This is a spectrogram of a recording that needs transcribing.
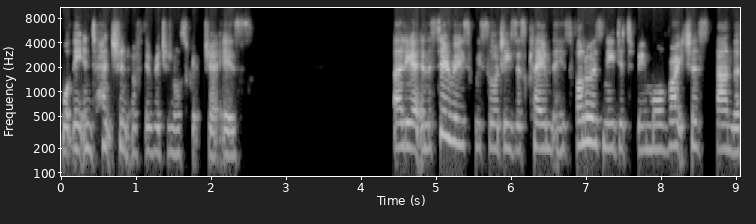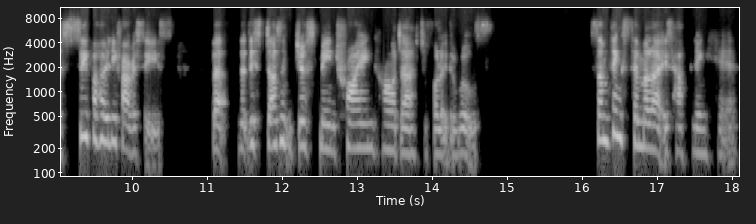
what the intention of the original scripture is. Earlier in the series, we saw Jesus claim that his followers needed to be more righteous than the super holy Pharisees, but that this doesn't just mean trying harder to follow the rules. Something similar is happening here.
